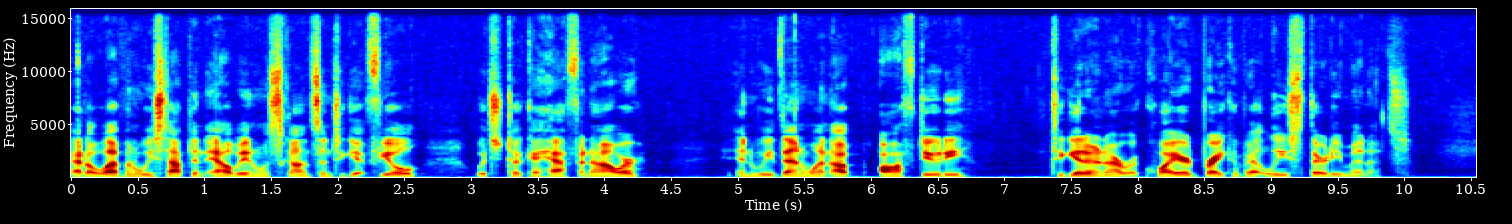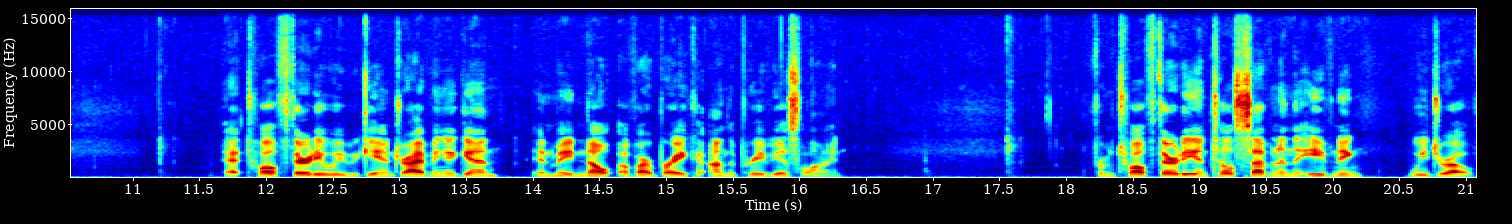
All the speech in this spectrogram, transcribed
At 11 we stopped in Albion, Wisconsin to get fuel, which took a half an hour, and we then went up off duty to get in our required break of at least 30 minutes. At 12:30 we began driving again and made note of our break on the previous line. From 12:30 until 7 in the evening we drove.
